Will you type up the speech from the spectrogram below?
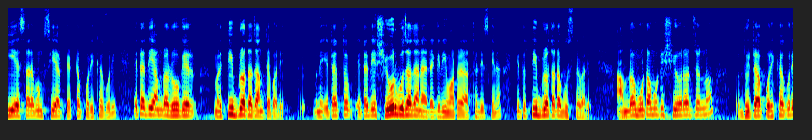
ইএসআর এবং সিআরপি একটা পরীক্ষা করি। এটা দিয়ে আমরা রোগের মানে তীব্রতা জানতে পারি। মানে এটা তো এটা দিয়ে শিওর বোঝা যায় না এটাকে রিমোটের আর্থাইটিস কিনা কিন্তু তীব্রতাটা বুঝতে পারি। আমরা মোটামুটি শিওরের জন্য দুইটা পরীক্ষা করি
